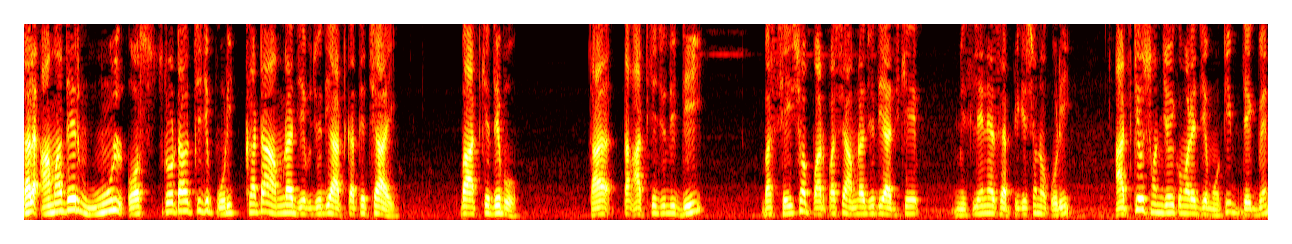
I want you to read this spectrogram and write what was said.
তাহলে আমাদের মূল অস্ত্রটা হচ্ছে যে পরীক্ষাটা আমরা যে, যদি আটকাতে চাই বা আটকে দেব, তা তা আটকে যদি দিই বা সেই সব পারপাসে আমরা যদি আজকে মিসলেনিয়াস অ্যাপ্লিকেশনও করি, আজকেও সঞ্জয় কুমারের যে মোটিভ দেখবেন,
